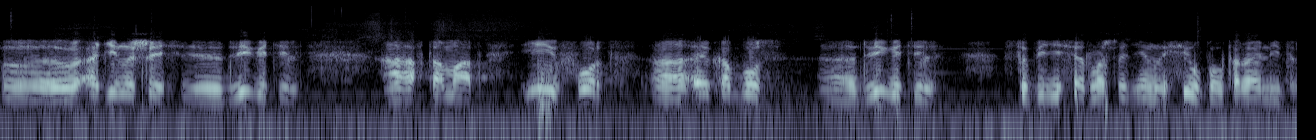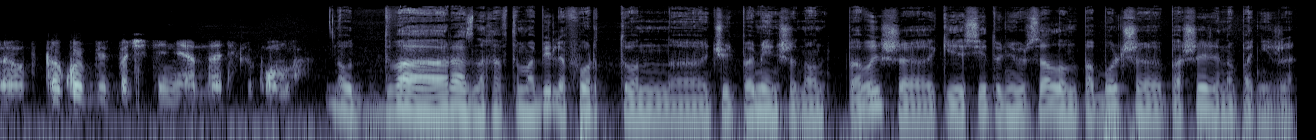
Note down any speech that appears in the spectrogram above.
э, 1.6 э, двигатель, а, автомат. И Ford э, EcoBoost э, двигатель 150 лошадиных сил, полтора литра. Вот какое предпочтение отдать какому? Ну, два разных автомобиля. Ford, он э, чуть поменьше, но он повыше. Kia Ceed Universal, он побольше, пошире, но пониже.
